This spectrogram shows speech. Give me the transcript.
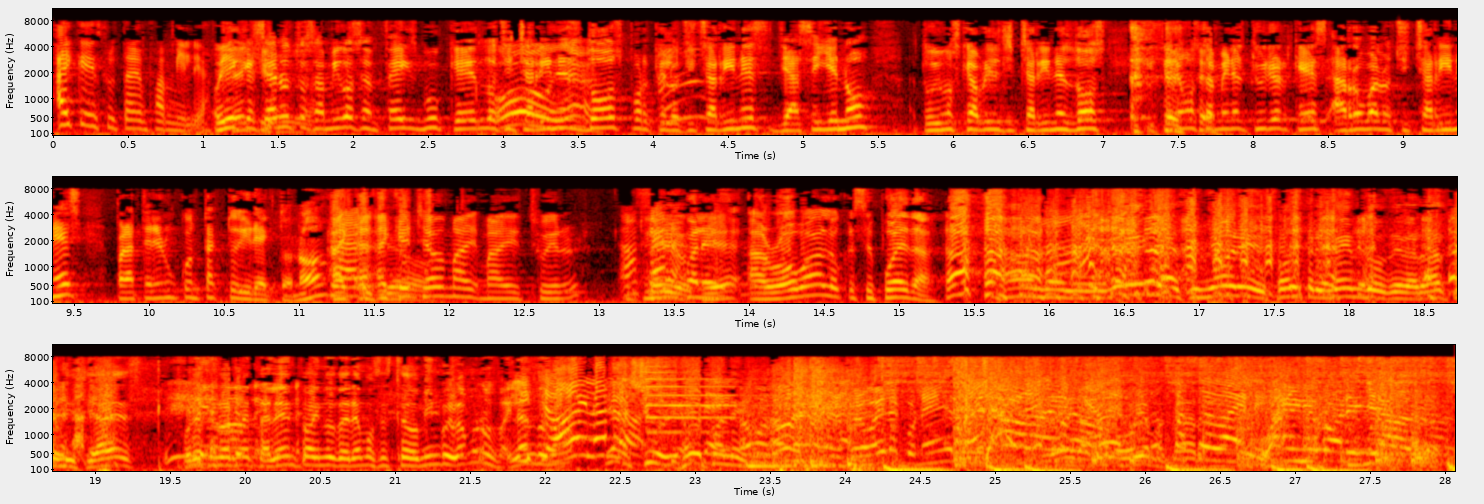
hay que disfrutar en familia. Oye, Thank que you. sean nuestros amigos en Facebook, que es Los Oh, Chicharrines yeah. 2, porque Los Chicharrines ya se llenó. Tuvimos que abrir el Chicharrines 2 y tenemos también el Twitter que es arroba los chicharrines para tener un contacto directo, ¿no? I, I, can tell my, my Twitter. Ah, claro. ¿cuál es? Yeah, arroba lo que se pueda. Venga, señores, son tremendos, de verdad, felicidades por ese enorme talento. Ahí nos veremos este domingo y vámonos bailando. ¿no? bailando. Épale. Pero, pero baila con él. baila. Voy a Un matar. paso de baile. Wine your body, girl.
